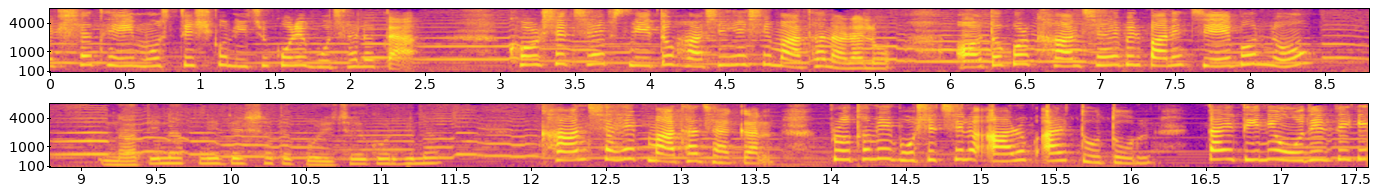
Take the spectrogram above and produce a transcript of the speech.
একসাথেই মস্তিষ্ক নিচু করে বোঝালো তা। খোরশেদ সাহেব স্মিত হাসি হেসে মাথা নাড়ালো। অতপর খান সাহেবের পানে চেয়ে বলল নাতি নাতনিদের সাথে পরিচয় করবি না? খান সাহেব মাথা ঝাঁকান। প্রথমে বসেছিল আরব আর তুতুল। তাই তিনি ওদের দিকে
